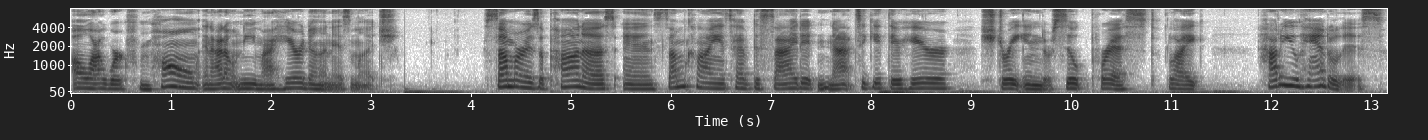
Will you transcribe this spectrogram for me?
oh, I work from home and I don't need my hair done as much. Summer is upon us, and some clients have decided not to get their hair straightened or silk pressed. Like, how do you handle this?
